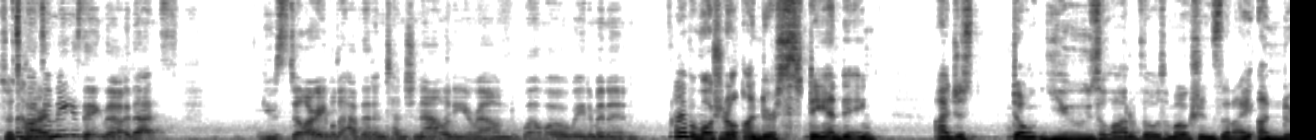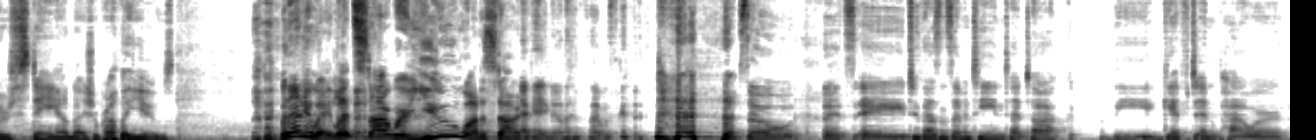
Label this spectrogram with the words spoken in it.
So it's But hard. that's amazing, though. That's you still are able to have that intentionality around. Whoa, whoa, wait a minute. I have emotional understanding. I just don't use a lot of those emotions that I understand I should probably use. But anyway, let's start where you want to start. Okay, no, that, that was good. so it's a 2017 TED Talk, "The Gift and Power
